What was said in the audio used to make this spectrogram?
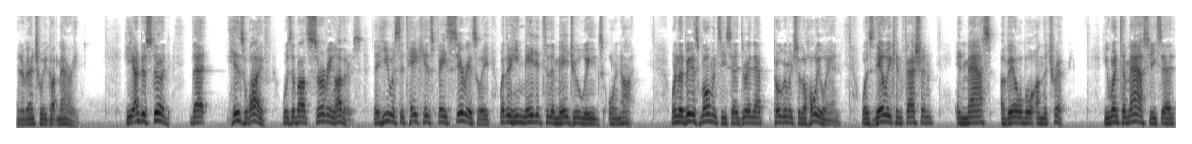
and eventually got married. He understood that his life was about serving others, that he was to take his faith seriously, whether he made it to the major leagues or not. One of the biggest moments, he said, during that pilgrimage to the Holy Land was daily confession and Mass available on the trip. He went to Mass, he said,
